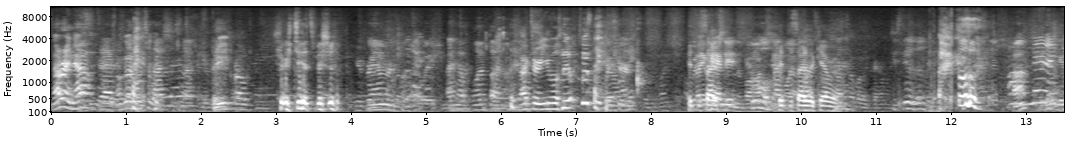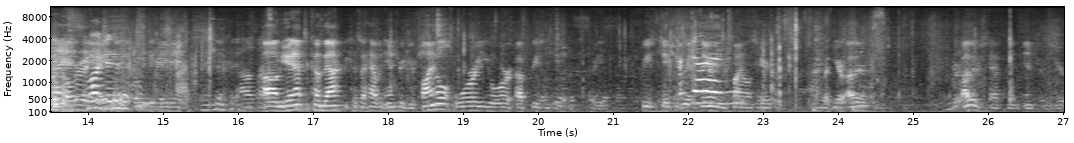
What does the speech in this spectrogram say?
Not right now. I'm going home till three, probably. Show your tits, Bishop. Your grammar and punctuation. I have one final. Doctor, you will know. Hit the side. Hit the side of the camera. Huh? Come on, Um, you're gonna have to come back because I haven't entered your final or your uh, presentation. Presentation I'm there and your finals here. But your other, your others have been entered. Your,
